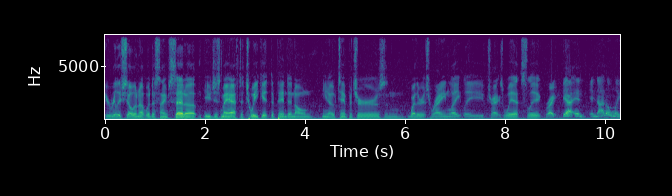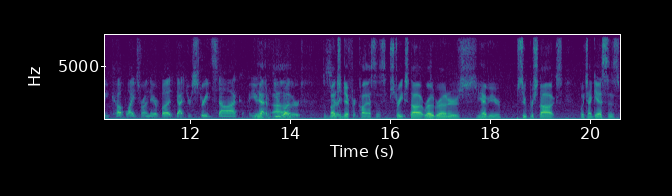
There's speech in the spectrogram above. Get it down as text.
you're really showing up with the same setup. You just may have to tweak it depending on you know temperatures and whether it's rain lately, track's wet, slick. Right. Yeah, and and not only cup lights run there, but got your street stock. You Yeah, had a few uh, other. A bunch seri- of different classes: street stock, road runners. You have your super stocks, which I guess is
